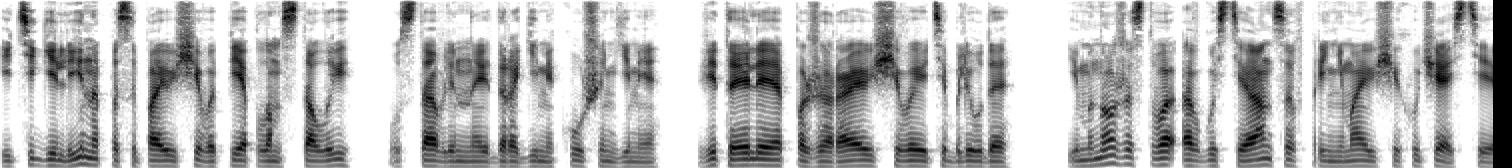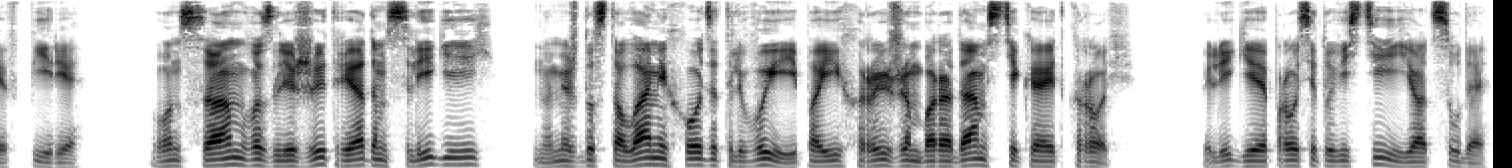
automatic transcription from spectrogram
и Тигелина, посыпающего пеплом столы, уставленные дорогими кушаньями, Вителия, пожирающего эти блюда, и множество августианцев, принимающих участие в пире. Он сам возлежит рядом с Лигией, но между столами ходят львы, и по их рыжим бородам стекает кровь. Лигия просит увести ее отсюда,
